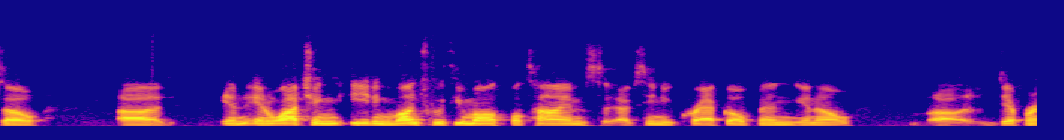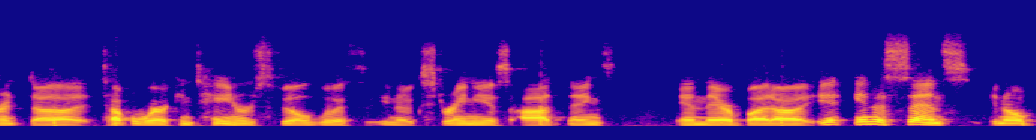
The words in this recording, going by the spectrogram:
So, uh, in in watching eating lunch with you multiple times, I've seen you crack open, you know, uh, different uh, Tupperware containers filled with you know extraneous odd things in there. But uh, in, in a sense, you know,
